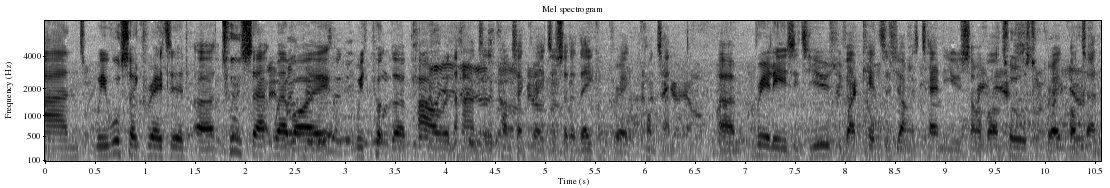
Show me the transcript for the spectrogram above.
And we've also created a tool set whereby we've put the power in the hands of the content creators so that they can create content. Um, really easy to use. We've had kids as young as 10 use some of our tools to create content.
